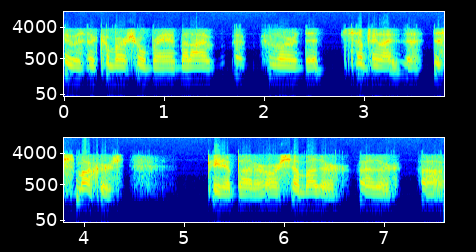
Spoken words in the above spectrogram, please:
it was a commercial brand. But I, I learned that something like the, the Smucker's peanut butter or some other other uh,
